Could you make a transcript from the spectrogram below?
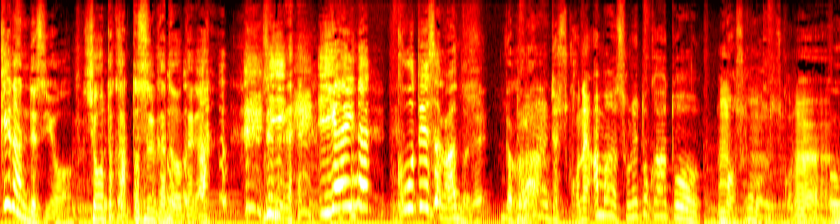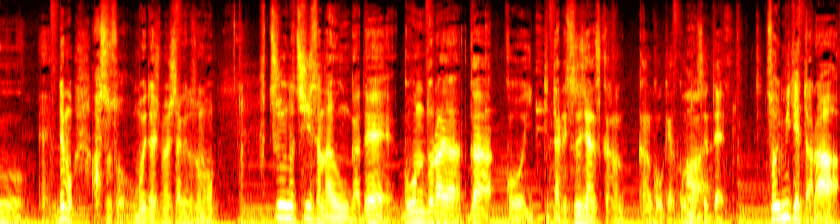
けなんですよ。ショートカットするかどうかが。意外な高低差があるのね。だから。なんですかね。あまあそれとかあとまあそうなんですかね。でもあそうそう思い出しましたけどその普通の小さな運河でゴンドラがこう行ってたりするじゃないですか観観光客を乗せて、それ見てたら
